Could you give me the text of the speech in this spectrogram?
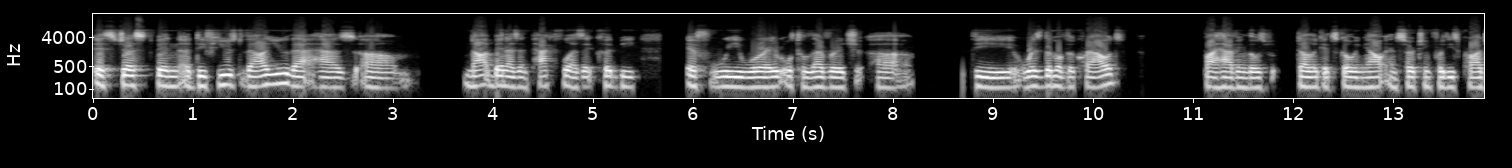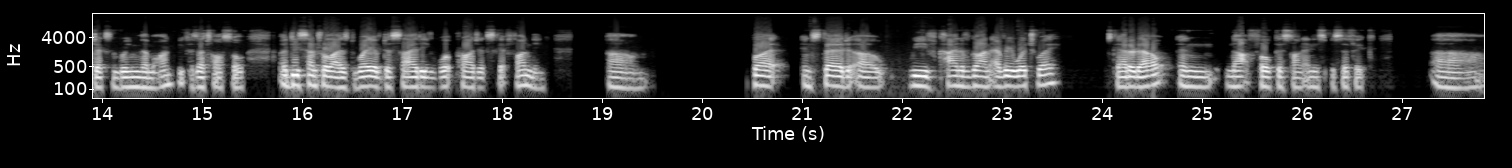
it's just been a diffused value that has um, not been as impactful as it could be if we were able to leverage uh, the wisdom of the crowds by having those delegates going out and searching for these projects and bringing them on, because that's also a decentralized way of deciding what projects get funding. Um, but instead, uh, we've kind of gone every which way, scattered out, and not focused on any specific uh,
